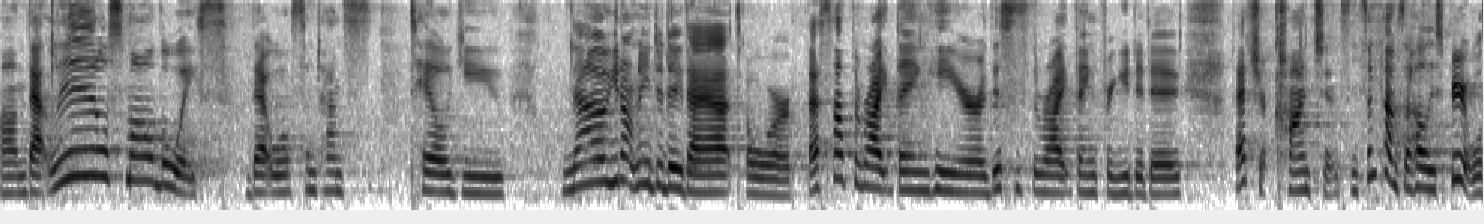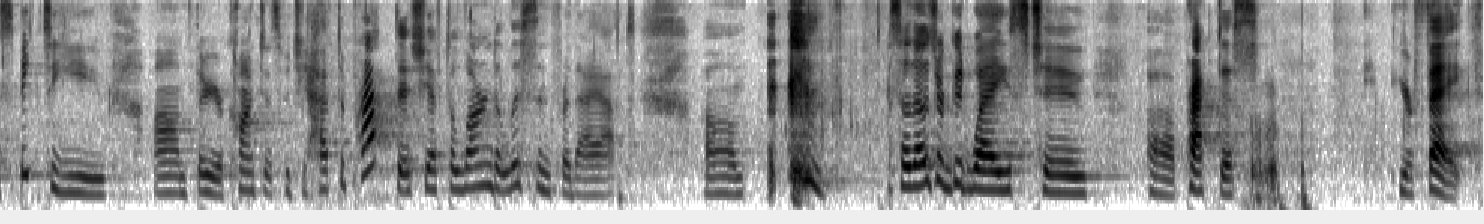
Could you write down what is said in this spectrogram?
Um, that little small voice that will sometimes tell you, no, you don't need to do that, or that's not the right thing here, this is the right thing for you to do. That's your conscience. And sometimes the Holy Spirit will speak to you um, through your conscience, but you have to practice, you have to learn to listen for that. Um, so, those are good ways to uh, practice your faith.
